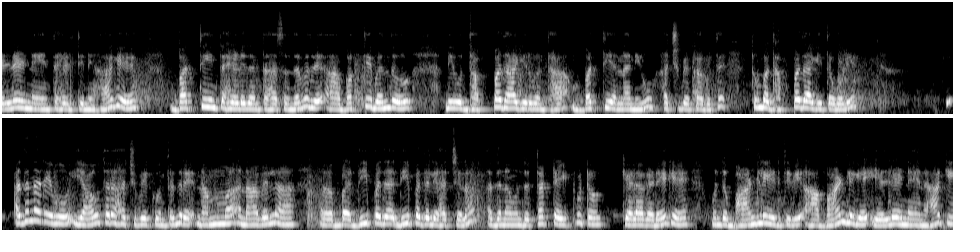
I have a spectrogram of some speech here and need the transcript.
ಎಳ್ಳೆಣ್ಣೆ ಅಂತ ಹೇಳ್ತೀನಿ. ಹಾಗೆ ಬತ್ತಿ ಅಂತ ಹೇಳಿದಂತಹ ಸಂದರ್ಭದಲ್ಲಿ ಆ ಭಕ್ತಿ ಬಂದು ನೀವು ದಪ್ಪದಾಗಿರುವಂತಹ ಬತ್ತಿಯನ್ನು ನೀವು ಹಚ್ಚಬೇಕಾಗುತ್ತೆ. ತುಂಬ ದಪ್ಪದಾಗಿ ತಗೊಳ್ಳಿ. ಅದನ್ನು ನೀವು ಯಾವ ಥರ ಹಚ್ಚಬೇಕು ಅಂತಂದರೆ ನಮ್ಮ ನಾವೆಲ್ಲ ಬ, ದೀಪದ, ದೀಪದಲ್ಲಿ ಹಚ್ಚಲ್ಲ. ಅದನ್ನು ಒಂದು ತಟ್ಟೆ ಇಟ್ಬಿಟ್ಟು ಕೆಳಗಡೆಗೆ ಒಂದು ಬಾಣಲಿ ಇಡ್ತೀವಿ. ಆ ಬಾಂಡ್ಲಿಗೆ ಎಳ್ಳೆಣ್ಣೆಯನ್ನು ಹಾಕಿ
